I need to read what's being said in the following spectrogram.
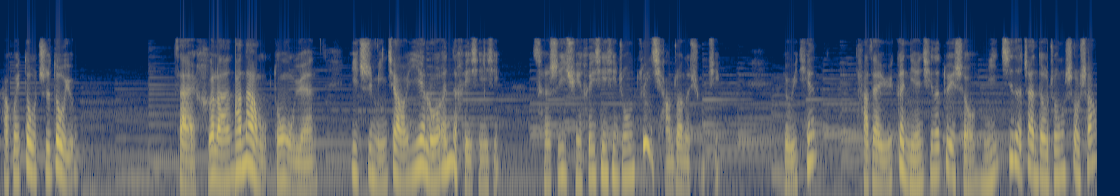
还会斗智斗勇。在荷兰阿纳姆动物园，一只名叫耶罗恩的黑猩猩。曾是一群黑猩猩中最强壮的雄性。有一天，他在与更年轻的对手尼基的战斗中受伤，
